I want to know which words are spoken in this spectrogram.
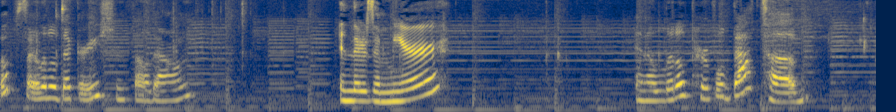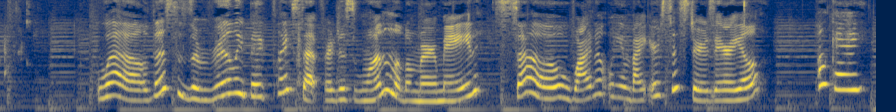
Oops, our little decoration fell down. And there's a mirror and a little purple bathtub. Well, this is a really big playset for just one Little Mermaid. So why don't we invite your sisters, Ariel? Okay.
